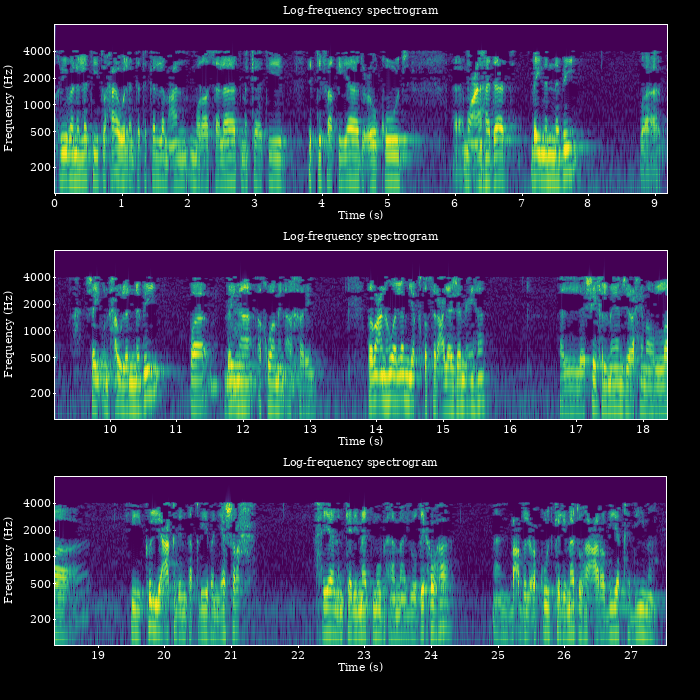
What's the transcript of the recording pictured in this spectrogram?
تقريبا التي تحاول أن تتكلم عن مراسلات مكاتيب اتفاقيات عقود معاهدات بين النبي وشيء حول النبي وبين أقوام آخرين. طبعا هو لم يقتصر على جمعها. الشيخ المينجي رحمه الله في كل عقد تقريبا يشرح. أحيانا كلمات مبهمة يوضحها. يعني بعض العقود كلماتها عربية قديمة.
